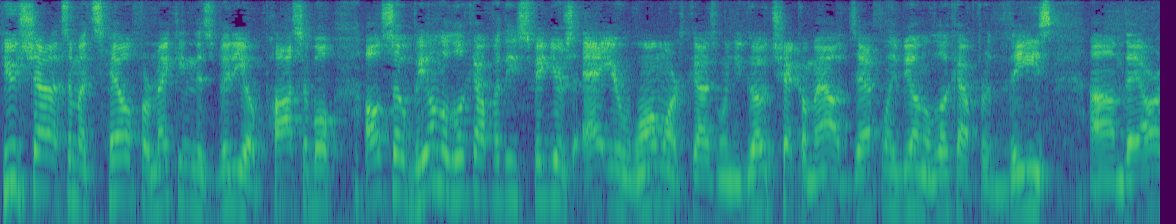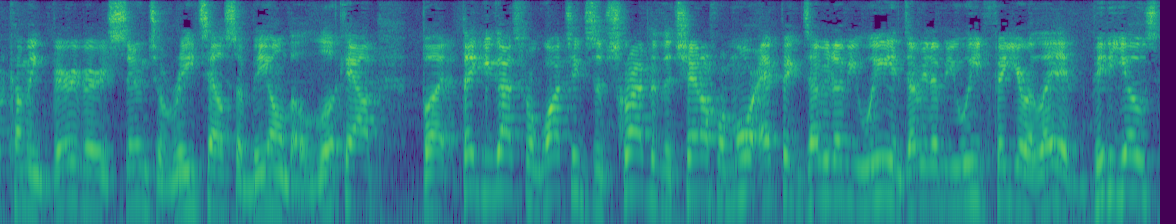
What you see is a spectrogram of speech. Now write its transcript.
huge shout out to Mattel for making this video possible. Also, be on the lookout for these figures at your Walmart, guys. When you go check them out, definitely be on the lookout for these. Um, they are coming very, very soon to retail, so be on the lookout. But thank you guys for watching. Subscribe to the channel for more epic WWE and WWE figure related videos.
